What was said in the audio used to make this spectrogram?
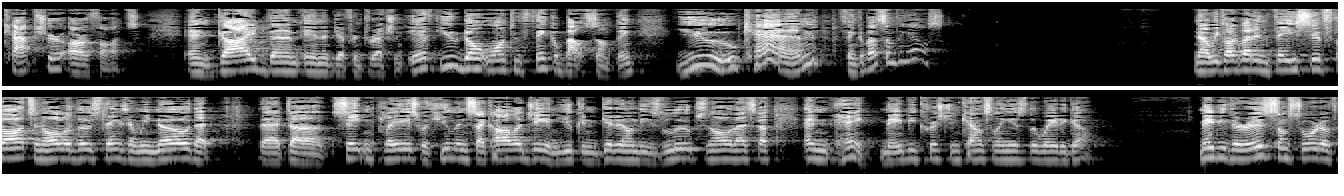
capture our thoughts and guide them in a different direction. If you don't want to think about something, you can think about something else. Now, we talk about invasive thoughts and all of those things, and we know that, that uh, Satan plays with human psychology, and you can get in on these loops and all of that stuff. And hey, maybe Christian counseling is the way to go. Maybe there is some sort of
